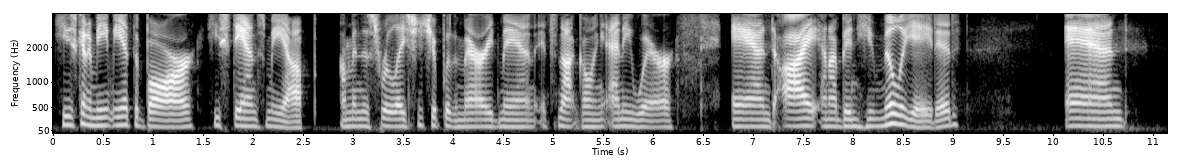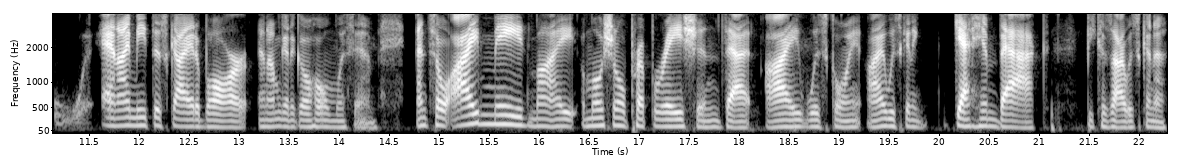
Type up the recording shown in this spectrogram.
He's going to meet me at the bar. He stands me up. I'm in this relationship with a married man. It's not going anywhere. And i and i've been humiliated. And and I meet this guy at a bar and I'm going to go home with him. And so I made my emotional preparation that I was going I was going to get him back because I was going to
